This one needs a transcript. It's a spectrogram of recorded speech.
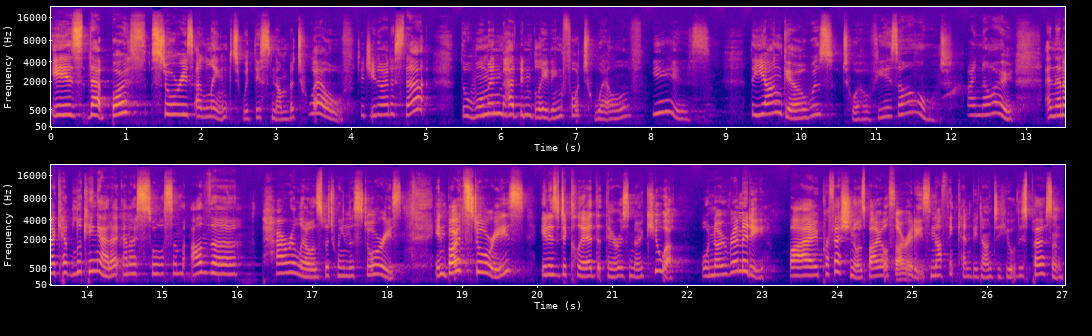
is that both stories are linked with this number 12. Did you notice that? The woman had been bleeding for 12 years. The young girl was 12 years old. I know. And then I kept looking at it and I saw some other parallels between the stories. In both stories, it is declared that there is no cure or no remedy by professionals, by authorities. Nothing can be done to heal this person.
